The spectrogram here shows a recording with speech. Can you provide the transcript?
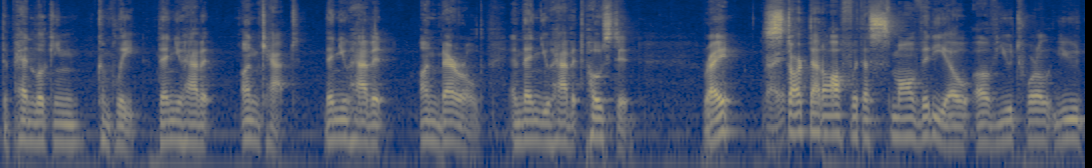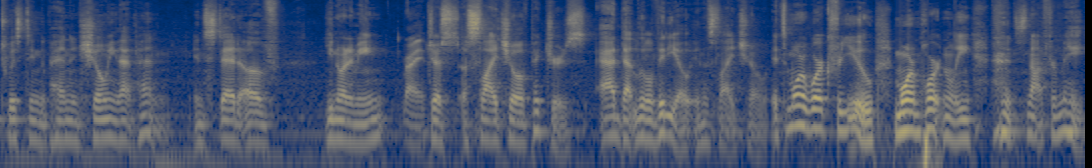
the pen looking complete. Then you have it uncapped. Then you have it unbarreled. And then you have it posted. Right? Right. Start that off with a small video of you twirl you twisting the pen and showing that pen instead of you know what I mean? Right. Just a slideshow of pictures. Add that little video in the slideshow. It's more work for you. More importantly, it's not for me.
